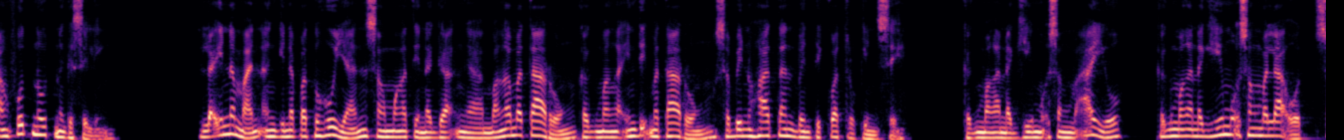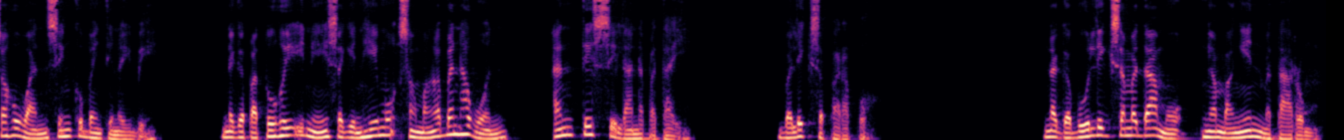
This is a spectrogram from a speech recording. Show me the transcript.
Ang footnote na gasiling. Lain naman ang ginapatuhuyan sang mga tinaga nga mga matarong kag mga indi matarong sa binuhatan 24.15 kag mga naghimo sang maayo kag mga naghimo sang malaot sa Juan 5.29. Nagapatuhoy ini sa ginhimo sang mga banhawon antes sila napatay. Balik sa parapo nagabulig sa madamo nga mangin matarong.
